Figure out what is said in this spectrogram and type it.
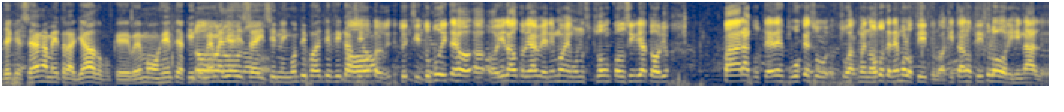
de que sean ametrallados, porque vemos gente aquí No, con no, M16 no. sin ningún tipo de identificación. No, pero tú- si tú pudiste o- o- oír la autoridad, venimos en un son conciliatorio para que ustedes busquen su, su argumento. Nosotros tenemos los títulos, aquí están los títulos originales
